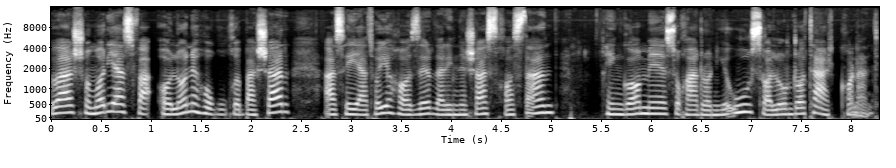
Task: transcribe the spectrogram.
و شماری از فعالان حقوق بشر از هیئت‌های حاضر در این نشست خواستند هنگام سخنرانی او سالن را ترک کنند.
